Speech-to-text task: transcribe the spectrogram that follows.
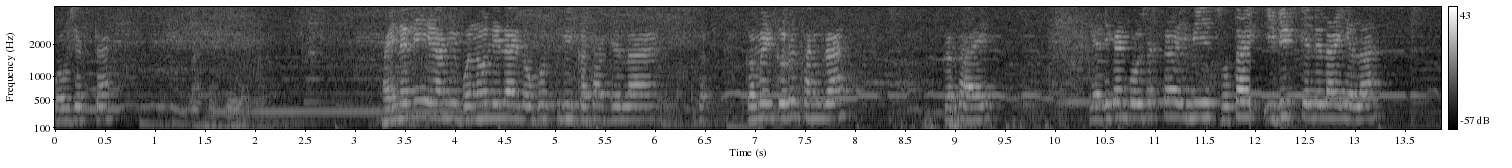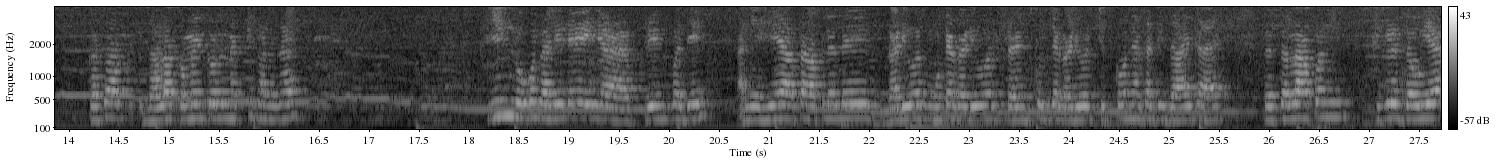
पाहू शकता. फायनली आम्ही बनवलेला आहे. लोगो तुम्ही कसा केला कमेंट करून सांगा कसा आहे. या ठिकाणी पाहू शकता. मी स्वतः एडिट केलेला आहे याला. कसा झाला कमेंट करून नक्की सांगा. तीन लोक झालेले आहे या प्रिंटमध्ये आणि हे आता आपल्याला गाडीवर मोठ्या गाडीवर फ्रेंड स्कूलच्या गाडीवर चिपकवण्यासाठी जायचं आहे. तर चला आपण तिकडे जाऊया.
